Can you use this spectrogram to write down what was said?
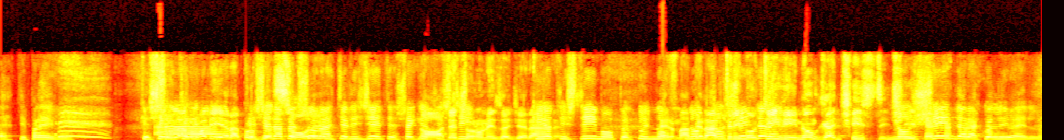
eh, ti prego. Che sei, Solaroli intelli- era che proprio sei una persona Sole. intelligente, sai che No, io ti adesso stimo, non esagerare. che io ti stimo, per cui non, Eh, ma non- per non altri scendere- motivi non calcistici non scendere a quel livello.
